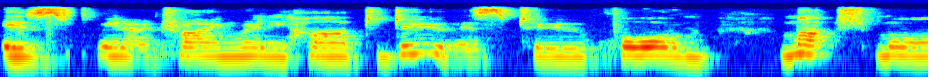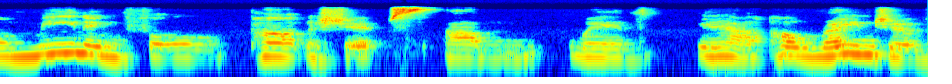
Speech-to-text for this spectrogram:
is you know trying really hard to do is to form much more meaningful partnerships um, with you know, a whole range of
